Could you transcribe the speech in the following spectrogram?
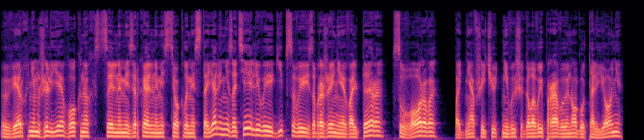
В верхнем жилье в окнах с цельными зеркальными стеклами стояли незатейливые гипсовые изображения Вольтера, Суворова, поднявший чуть не выше головы правую ногу Тальоне,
